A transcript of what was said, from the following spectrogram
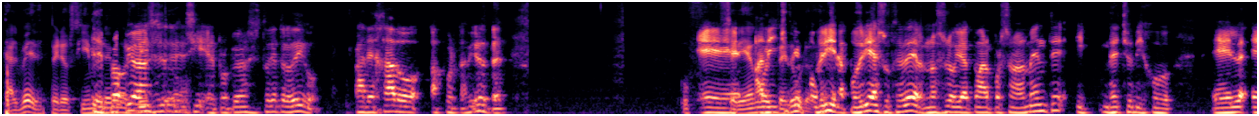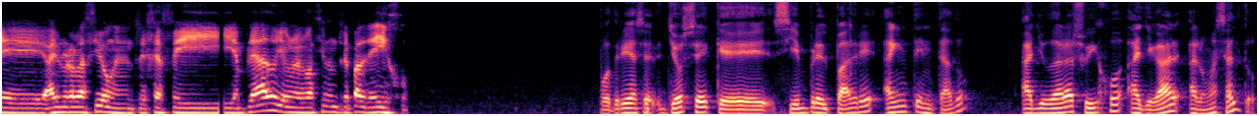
tal vez, pero siempre El hemos propio, visto... Ans- sí, el propio te lo digo, ha dejado a puerta abierta. Uf, Eh, sería un ha golpe dicho que duro. podría, podría suceder, no se lo voy a tomar personalmente y de hecho dijo, él, eh, hay una relación entre jefe y empleado y hay una relación entre padre e hijo. podría ser. Yo sé que siempre el padre ha intentado ayudar a su hijo a llegar a lo más alto.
